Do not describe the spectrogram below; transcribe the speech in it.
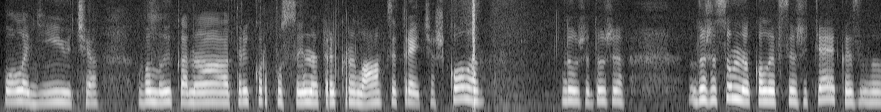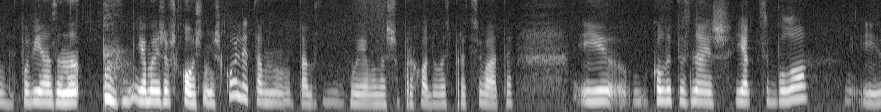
Школа діюча, велика, на три корпуси, на три крила. Це третя школа. Дуже, дуже, дуже сумно, коли все життя, яке з- пов'язано. Я майже в кожній школі там так виявилося, що приходилось працювати. І коли ти знаєш, як це було, і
